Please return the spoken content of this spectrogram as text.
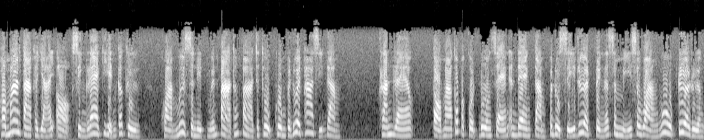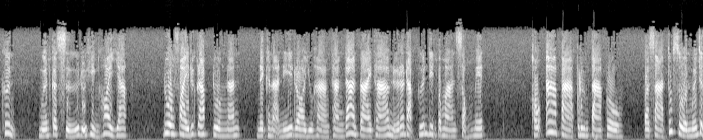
พอม่านตาขยายออกสิ่งแรกที่เห็นก็คือ ความมืดสนิทเหมือนป่าทั้งป่าจะถูกคลุมไปด้วยผ้าสีดำครั้นแล้วต่อมาก็ปรากฏดวงแสงอันแดงก่ำประดุดสีเลือดเปล่งรัศมีสว่างวูบเรื่อเรืองขึ้น เหมือนกระสือหรือหิ่งห้อยยักษ์ ดวงไฟลึกลับดวงนั้น ในขณะนี้รออยู่ห่างทางด้านปลายเท้าเหนือระดับพื้นดินประมาณสองเมตร เขาอ้าปากลืมตาโพรง ประสาททุกส่วนเหมือนจะ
